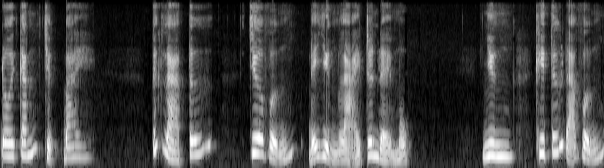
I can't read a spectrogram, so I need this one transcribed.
đôi cánh trực bay. Tức là tứ, chưa vững để dừng lại trên đề mục. Nhưng khi tứ đã vững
